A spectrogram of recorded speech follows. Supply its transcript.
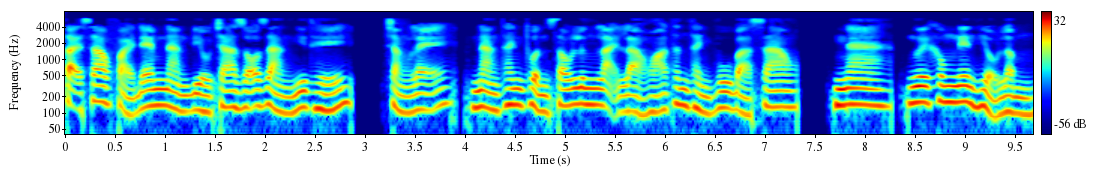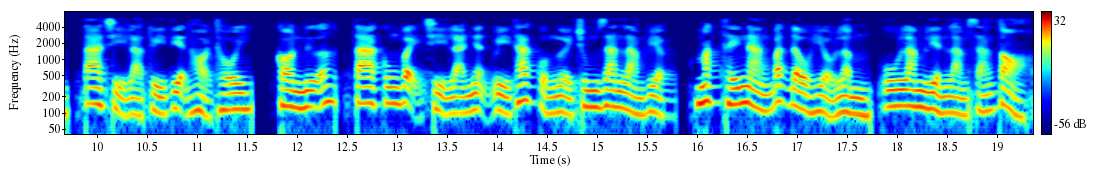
tại sao phải đem nàng điều tra rõ ràng như thế, chẳng lẽ, nàng thanh thuần sau lưng lại là hóa thân thành vu bà sao, Nga, ngươi không nên hiểu lầm, ta chỉ là tùy tiện hỏi thôi, còn nữa, ta cũng vậy chỉ là nhận ủy thác của người trung gian làm việc, mắt thấy nàng bắt đầu hiểu lầm, U Lam liền làm sáng tỏ,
